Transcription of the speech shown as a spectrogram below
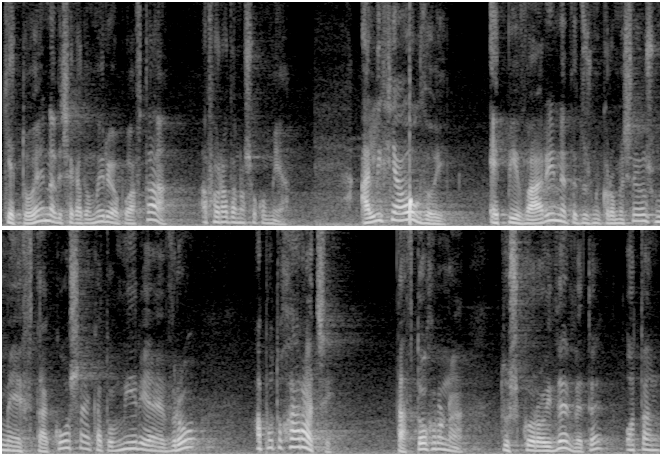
και το 1 δισεκατομμύριο από αυτά αφορά τα νοσοκομεία. Αλήθεια όγδοη επιβαρύνετε τους μικρομεσαίους με 700 εκατομμύρια ευρώ από το χαράτσι. Ταυτόχρονα τους κοροϊδεύετε όταν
